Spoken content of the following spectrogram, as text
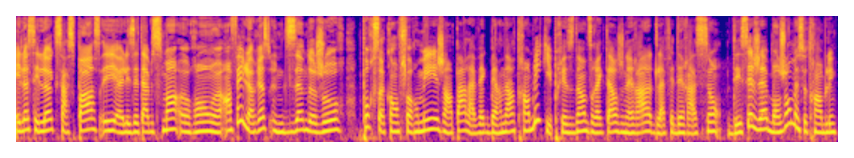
Et là, c'est là que ça se passe et euh, les établissements auront, euh, en fait, il leur reste une dizaine de jours pour se conformer. J'en parle avec Bernard Tremblay, qui est président directeur général de la Fédération des cégeps. Bonjour, Monsieur Tremblay.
